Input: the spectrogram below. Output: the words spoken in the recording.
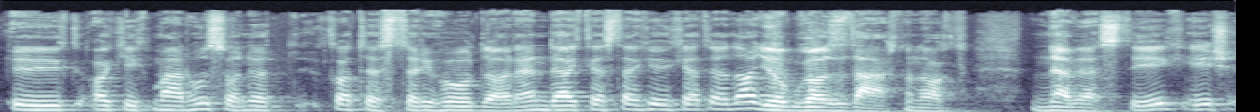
ők, akik már 25 kateszteri holddal rendelkeztek, őket a nagyobb gazdáknak nevezték, és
